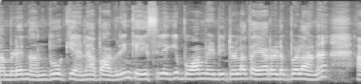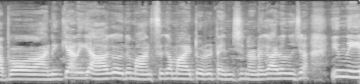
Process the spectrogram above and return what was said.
നമ്മുടെ നന്ദുവൊക്കെയാണ്. അപ്പോൾ അവരും കേസിലേക്ക് പോകാൻ വേണ്ടിയിട്ടുള്ള തയ്യാറെടുപ്പുകളാണ്. അപ്പോൾ അനിക്കാണെങ്കിൽ ആകെ ഒരു മാനസികമായിട്ടൊരു ടെൻഷനാണ്. കാരണം എന്ന് വെച്ചാൽ ഇന്ന് ഈ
